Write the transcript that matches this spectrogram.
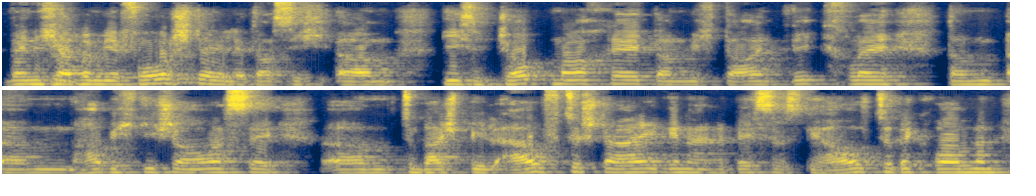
Wenn ich aber mir vorstelle, dass ich ähm, diesen Job mache, dann mich da entwickle, dann ähm, habe ich die Chance, ähm, zum Beispiel aufzusteigen, ein besseres Gehalt zu bekommen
